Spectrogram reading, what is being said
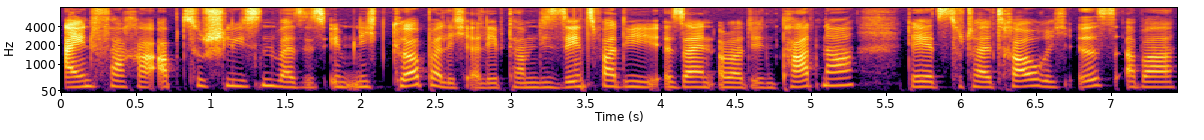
einfacher abzuschließen, weil sie es eben nicht körperlich erlebt haben. Die sehen zwar die, sein, oder den Partner, der jetzt total traurig ist, aber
